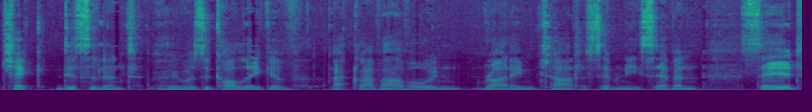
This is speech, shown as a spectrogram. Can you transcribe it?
Czech dissident who was a colleague of Václav Havel in writing Charter 77 said,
